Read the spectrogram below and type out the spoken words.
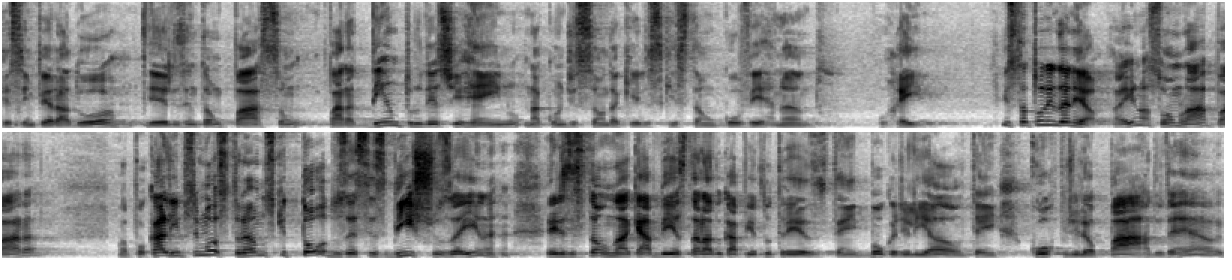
esse imperador, eles então passam para dentro deste reino na condição daqueles que estão governando o reino. Isso está tudo em Daniel. Aí nós vamos lá para o Apocalipse mostramos que todos esses bichos aí, né, eles estão na cabeça lá do capítulo 13. Tem boca de leão, tem corpo de leopardo, tem é,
